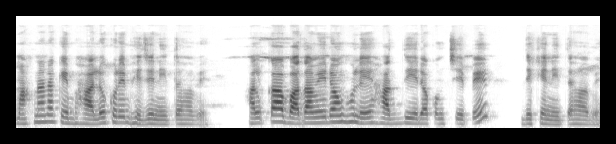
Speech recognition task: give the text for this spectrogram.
মাখনাটাকে ভালো করে ভেজে নিতে হবে। হালকা বাদামি রং হলে হাত দিয়ে এরকম চেপে দেখে নিতে হবে।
